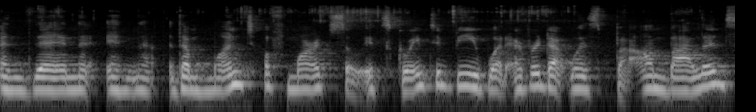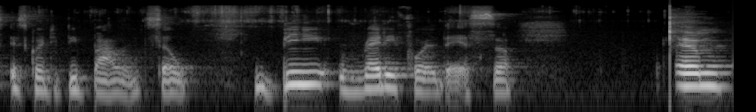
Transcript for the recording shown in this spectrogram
And then in the month of March, so it's going to be whatever that was unbalanced is going to be balanced. So be ready for this. Um,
